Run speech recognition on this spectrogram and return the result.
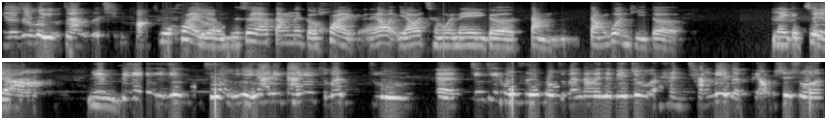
有的时候会有这样的情况。做坏人有时候要当那个坏人，要也要成为那一个挡挡问题的那个。罪啊，因为毕竟已经，其实我们也压力大，因为主办主。呃，经纪公司或主办单位那边就很强烈的表示说，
